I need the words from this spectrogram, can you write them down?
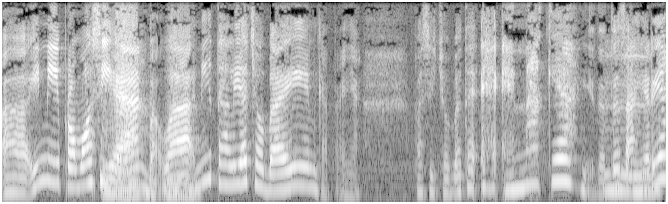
eh, ini promosi Iya. kan, bawa nih Teh Lia cobain katanya pasti coba teh eh enak ya gitu terus akhirnya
